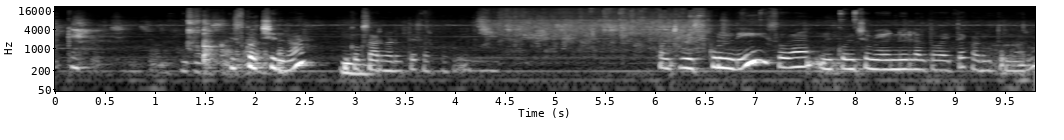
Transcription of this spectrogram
ఓకే. తీసుకొచ్చిందా? ఇంకొకసారి కడిగితే సరిపోతుంది. కొంచెం ఇసుకుంది సో కొంచెం వేడి నీళ్ళతో అయితే కడుగుతున్నారు.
